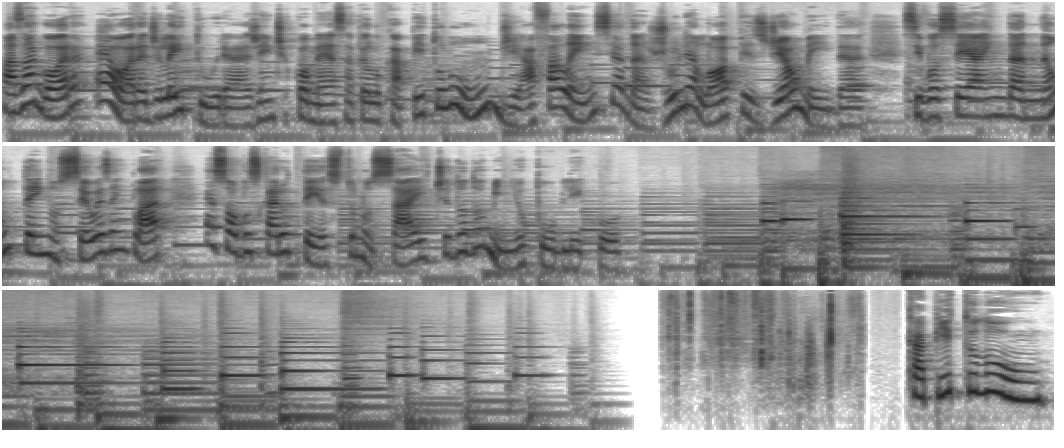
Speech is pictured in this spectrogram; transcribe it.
Mas agora é hora de leitura. A gente começa pelo capítulo 1 de A Falência, da Júlia Lopes de Almeida. Se você ainda não tem o seu exemplar, é só buscar o texto no site do domínio público. Capítulo 1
